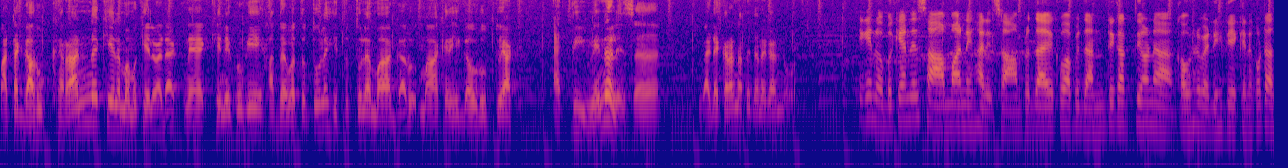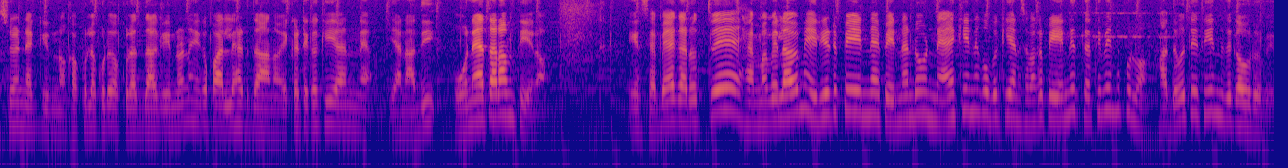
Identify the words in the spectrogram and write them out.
මට ගරු කරන්න කියලා මම කියලා වැඩක් නෑ කෙනෙකුගේ හදවත තුළ හිත තුළ මා ගරු මා කෙරෙහි ගෞරවත්වයක් ඇති වෙන ලෙස වැඩ කරන්න අපි දැනගන්න ඕනේ. එක ඔබ කියන සාමානය හරි සාම්ප්‍රදායක අපි දන්ටික් තියන කවර වැඩිහිටිය කෙනකොට අසුව නැකිරන කකුලකුට අකුලත්දාගන්නවන එක පල්ලහට දාන එකට එක කියන්න යනදී ඕනෑ තරම් තියෙනවා. ඒ සැබෑ ගරුත්වේ හැම වෙලාම එලියට පේන්න පෙන්න්නට නෑ කියන ඔබ කියන සමක පේනෙත් නැතිවෙන්න පුළුවන්. හදවත තියෙනද ගෞරවය.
